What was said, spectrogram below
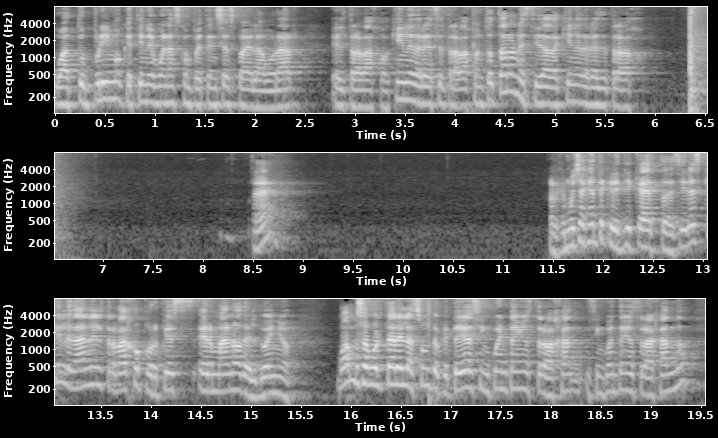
o a tu primo que tiene buenas competencias para elaborar el trabajo? ¿A quién le darías el trabajo? En total honestidad, ¿a quién le darías el trabajo? ¿Eh? Porque mucha gente critica esto, decir, es que le dan el trabajo porque es hermano del dueño. Vamos a voltear el asunto, que te llevas 50 años, trabajando, 50 años trabajando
